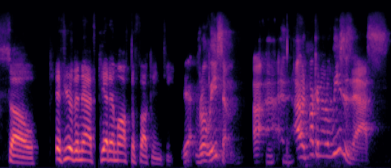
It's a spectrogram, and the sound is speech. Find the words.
So if you're the Nets, get him off the fucking team. Yeah, release him. I, I, would fucking release his ass.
